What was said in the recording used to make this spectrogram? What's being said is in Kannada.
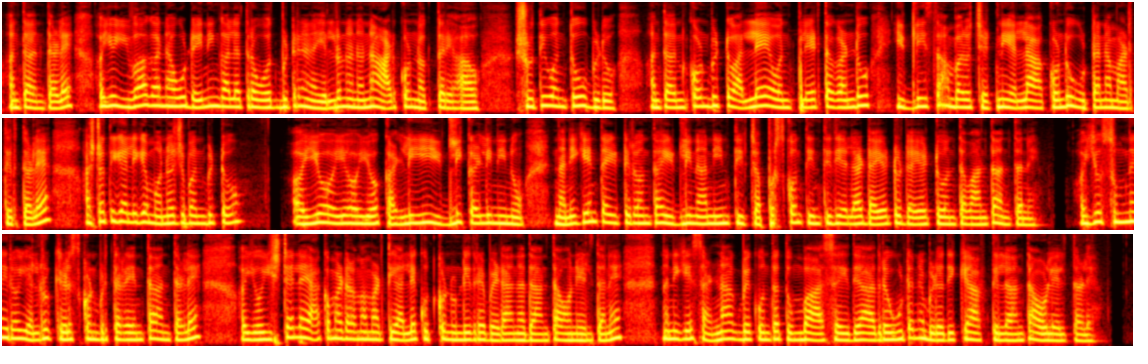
ಅಂತ ಅಂತಾಳೆ. ಅಯ್ಯೋ, ಇವಾಗ ನಾವು ಡೈನಿಂಗ್ ಹಾಲ್ ಹತ್ರ ಓದ್ಬಿಟ್ರೆ ನಾನು ಎಲ್ಲರೂ ನನ್ನನ್ನು ಆಡ್ಕೊಂಡು ನಗ್ತಾರೆ. ಆ ಶ್ರುತಿವಂತೂ ಬಿಡು ಅಂತ ಅಂದ್ಕೊಂಡ್ಬಿಟ್ಟು ಅಲ್ಲೇ ಒಂದು ಪ್ಲೇಟ್ ತಗೊಂಡು, ಇಡ್ಲಿ, ಸಾಂಬಾರು, ಚಟ್ನಿ ಎಲ್ಲ ಹಾಕ್ಕೊಂಡು ಊಟನ ಮಾಡ್ತಿರ್ತಾಳೆ. ಅಷ್ಟೊತ್ತಿಗೆ ಅಲ್ಲಿಗೆ ಮನೋಜ್ ಬಂದ್ಬಿಟ್ಟು ಅಯ್ಯೋ ಅಯ್ಯೋ ಅಯ್ಯೋ, ಕಳ್ಳಿ, ಇಡ್ಲಿ ಕಳ್ಳಿ ನೀನು. ನನಗೇಂತ ಇಟ್ಟಿರೋಂಥ ನಾನು ನೀನು ತಿ, ಚಪ್ಪರ್ಸ್ಕೊಂಡು ತಿಂತಿದೆಯಲ್ಲ, ಡಯಟು ಡಯಟು ಅಂತವ ಅಂತ ಅಂತಾನೆ. ಅಯ್ಯೋ ಸುಮ್ಮನೆ ಇರೋ ಎಲ್ಲರೂ ಕೇಳಿಸ್ಕೊಂಡು ಬಿಡ್ತಾರೆ ಅಂತ ಅಂತಾಳೆ. ಅಯ್ಯೋ, ಇಷ್ಟೆಲ್ಲ ಯಾಕೆ ಮಾಡಮ್ಮ ಮಾಡ್ತೀಯ? ಅಲ್ಲೇ ಕೂತ್ಕೊಂಡು ಉಂಡಿದ್ರೆ ಬೇಡ ಅನ್ನೋದ ಅಂತ ಅವನು ಹೇಳ್ತಾನೆ. ನನಗೆ ಸಣ್ಣ ಆಗಬೇಕು ಅಂತ ತುಂಬ ಆಸೆ ಇದೆ, ಆದರೆ ಊಟನೇ ಬಿಡೋದಕ್ಕೆ ಆಗ್ತಿಲ್ಲ ಅಂತ ಅವಳು ಹೇಳ್ತಾಳೆ.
